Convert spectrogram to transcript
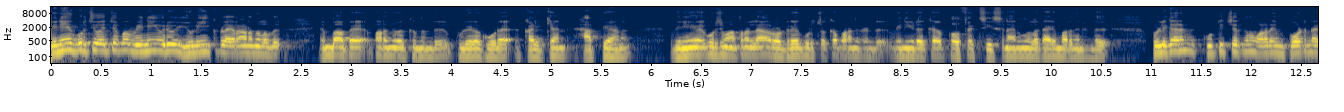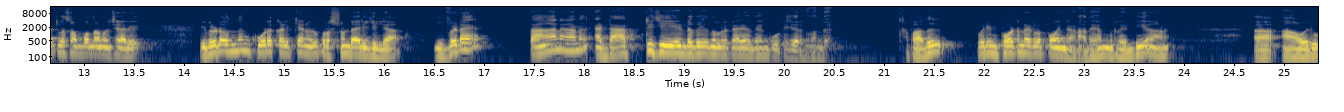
വിനിയെക്കുറിച്ച് ചോദിച്ചപ്പോൾ വിനി ഒരു യുണീക്ക് പ്ലെയർ ആണെന്നുള്ളത് എംബാപ്പെ പറഞ്ഞു വെക്കുന്നുണ്ട്. പുള്ളിയുടെ കൂടെ കളിക്കാൻ ഹാപ്പിയാണ് വിനിയെക്കുറിച്ച് മാത്രമല്ല റോഡ്രിയെക്കുറിച്ചൊക്കെ പറഞ്ഞിട്ടുണ്ട്. വിനിയുടെ ഒക്കെ പെർഫെക്റ്റ് സീസൺ ആയിരുന്നു എന്നുള്ള കാര്യം പറഞ്ഞിട്ടുണ്ട്. പുള്ളിക്കാരൻ കൂട്ടിച്ചേർക്കുന്ന വളരെ ഇമ്പോർട്ടന്റ് ആയിട്ടുള്ള സംഭവം എന്താണെന്ന് വെച്ചാൽ ഇവരുടെ ഒന്നും കൂടെ കളിക്കാൻ ഒരു പ്രശ്നം ഉണ്ടായിരിക്കില്ല. ഇവിടെ താനാണ് അഡാപ്റ്റ് ചെയ്യേണ്ടത് എന്നുള്ളൊരു കാര്യം അദ്ദേഹം കൂട്ടിച്ചേർക്കുന്നുണ്ട്. അപ്പോൾ അത് ഒരു ഇമ്പോർട്ടന്റ് ആയിട്ടുള്ള പോയിന്റാണ് അദ്ദേഹം റെഡിയാണ് ആ ഒരു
